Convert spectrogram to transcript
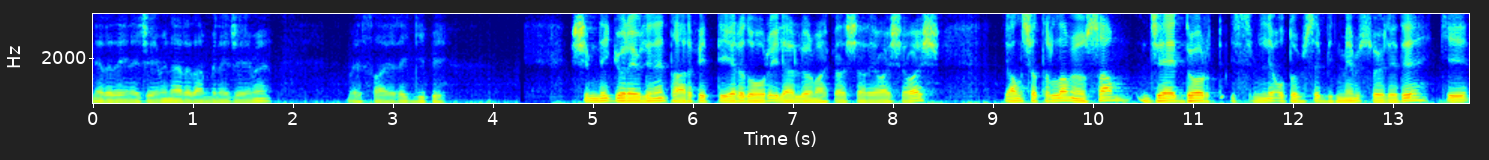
Nerede ineceğimi, nereden bineceğimi vesaire gibi. Şimdi görevlinin tarif ettiği yere doğru ilerliyorum arkadaşlar yavaş yavaş. Yanlış hatırlamıyorsam C4 isimli otobüse binmemi söyledi ki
